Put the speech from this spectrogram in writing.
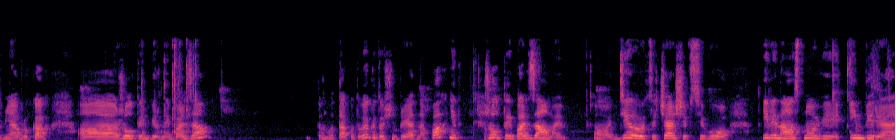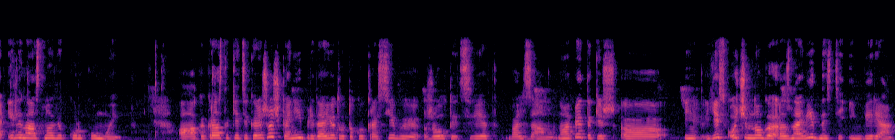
у меня в руках желтый имбирный бальзам. Он вот так вот выглядит, очень приятно пахнет. Желтые бальзамы э, делаются чаще всего или на основе имбиря, или на основе куркумы. А как раз таки эти корешочки, они придают вот такой красивый желтый цвет бальзаму. Но опять-таки э, есть очень много разновидностей имбиря.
